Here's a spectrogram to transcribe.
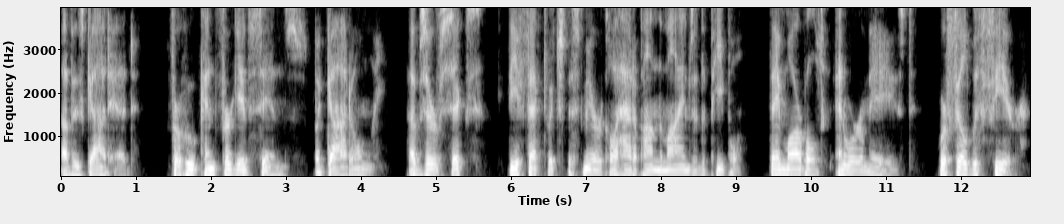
of his Godhead. For who can forgive sins but God only? Observe 6. The effect which this miracle had upon the minds of the people. They marveled and were amazed, were filled with fear,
